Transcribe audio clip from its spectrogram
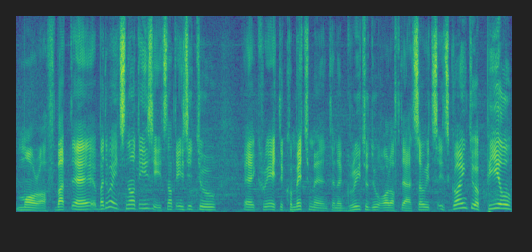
more of. But uh, by the way, it's not easy. It's not easy to uh, create the commitment and agree to do all of that. So it's it's going to appeal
